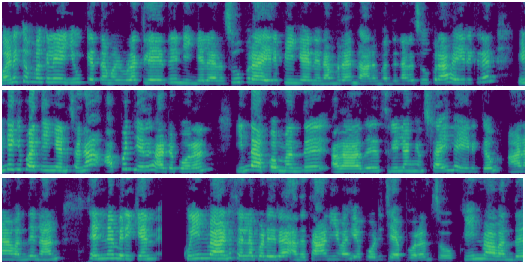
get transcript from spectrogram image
வணக்கம் மக்களே. யூகே தமிழ் உலகிலேது நீங்க எல்லாரும் சூப்பரா இருப்பீங்கன்னு நம்புறேன். நானும் வந்து நல்ல சூப்பராக இருக்கிறேன். இன்னைக்கு பாத்தீங்கன்னு சொன்னா அப்பம் செய்து காட்ட போறேன். இந்த அப்பம் வந்து அதாவது ஸ்ரீலங்கன் ஸ்டைல்ல இருக்கும். ஆனா வந்து நான் தென் அமெரிக்கன் குயின்வான்னு சொல்லப்படுகிற அந்த தானிய வகையை போட்டு செய்ய போறேன். ஸோ குயின்வா வந்து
